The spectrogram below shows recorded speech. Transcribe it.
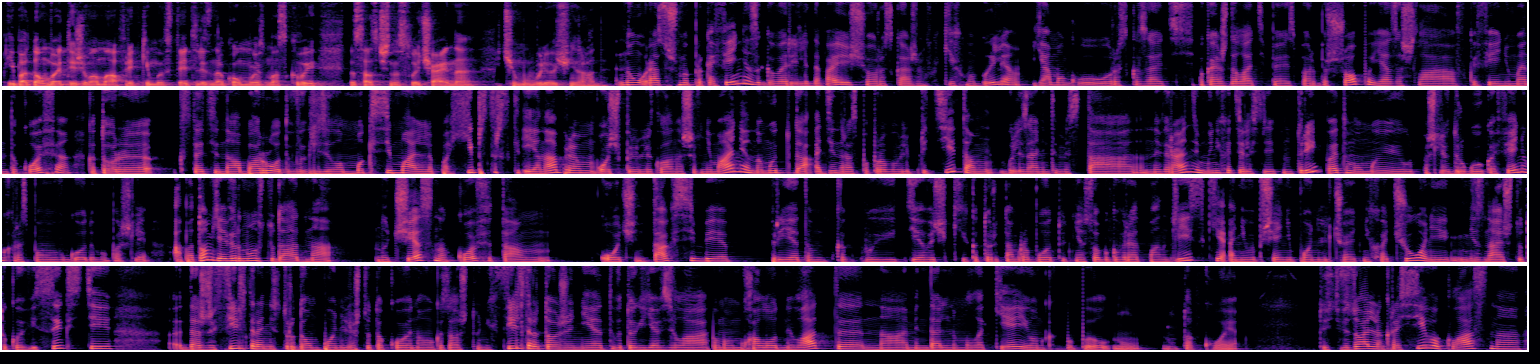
И потом в этой же «Мама Африке» мы встретили знакомую из Москвы достаточно случайно, и чему были очень рады. Ну, раз уж мы про кофейни заговорили, давай еще расскажем, в каких мы были. Я могу рассказать, пока я ждала тебя из барбершопа, я зашла в кофейню Мента Кофе, которая кстати, наоборот, выглядела максимально по-хипстерски. И она прям очень привлекла наше внимание. Но мы туда один раз попробовали прийти. Там были заняты места на веранде. Мы не хотели сидеть внутри. Поэтому мы пошли в другую кофейню. Как раз, по-моему, в годы мы пошли. А потом я вернулась туда одна. Ну, честно, кофе там очень так себе. При этом как бы девочки, которые там работают, не особо говорят по-английски. Они вообще не поняли, что я от них хочу. Они не знают, что такое V60. Даже фильтр они с трудом поняли, что такое, но оказалось, что у них фильтра тоже нет. В итоге я взяла, по-моему, холодный латте на миндальном молоке, и он как бы был, ну, ну такое. То есть визуально красиво, классно,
